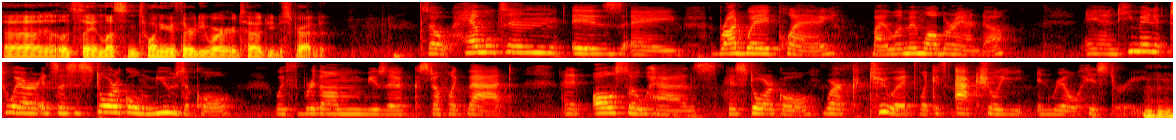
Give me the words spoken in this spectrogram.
uh, let's say in less than twenty or thirty words, how would you describe it? So Hamilton is a Broadway play by Lin-Manuel Miranda, and he made it to where it's a historical musical with rhythm, music, stuff like that. And it also has historical work to it, like it's actually in real history. hmm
